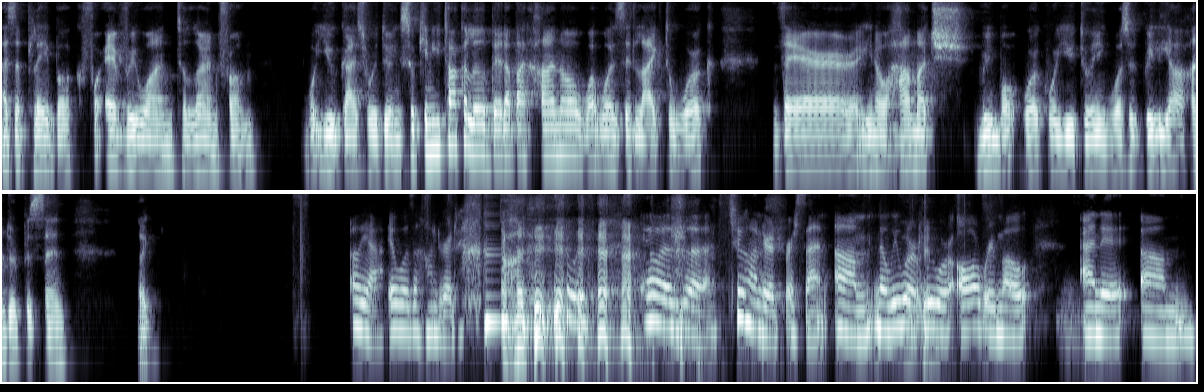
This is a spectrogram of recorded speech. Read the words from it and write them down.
as a playbook for everyone to learn from what you guys were doing. So can you talk a little bit about hano? What was it like to work there? You know how much remote work were you doing? Was it really a hundred percent like Oh yeah, it was a hundred. it was it was two hundred percent. Um, no, we were okay. we were all remote, and it um,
